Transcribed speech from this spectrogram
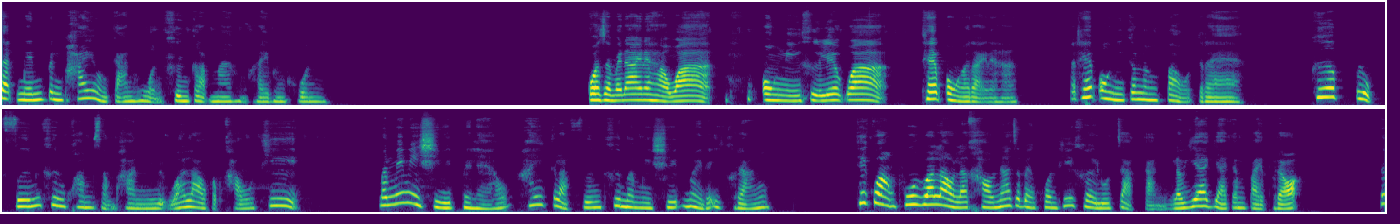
จัดเม้นเป็นไพ่ของการหวนคืนกลับมาของใครบางคนกวนจะไม่ได้นะคะว่าองค์นี้คือเรียกว่าเทพองค์อะไรนะคะแต่เทพองค์นี้กำลังเป่าแตร เพื่อปลุก ฟื้นคืนความสัมพันธ์ หรือว่าเรากับเขาที่มันไม่มีชีวิตไปแล้ว ให้กลับฟื้นคืนมามีชีวิตใหม่ได้อีกครั้ง ที่กวางพูดว่าเราและเขาน่าจะเป็นคนที่เคยรู้จักกัน แล้วแยกย้ายกันไปเพราะเพื่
